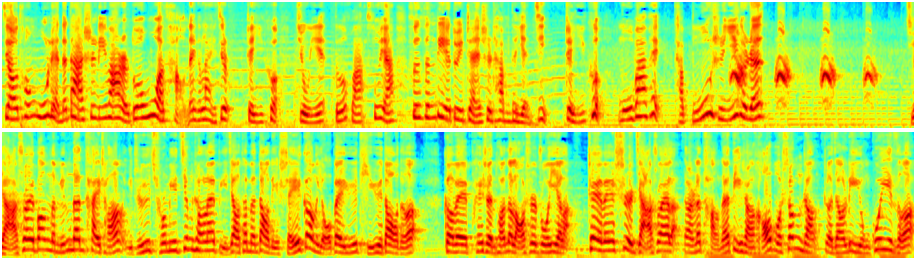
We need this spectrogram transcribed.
脚疼捂脸的大师里瓦尔多卧草那个赖劲儿。这一刻，九爷、德华、苏牙纷纷列队展示他们的演技。这一刻，姆巴佩他不是一个人。假摔帮的名单太长，以至于球迷经常来比较他们到底谁更有悖于体育道德。各位陪审团的老师注意了，这位是假摔了，但是他躺在地上毫不声张，这叫利用规则。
